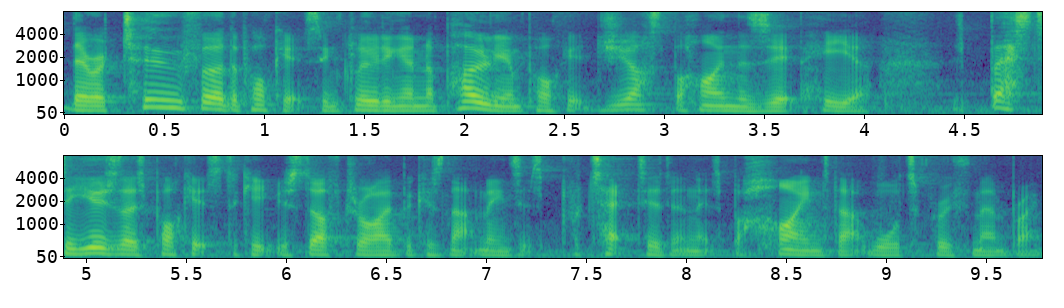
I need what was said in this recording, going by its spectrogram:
there are two further pockets, including a Napoleon pocket just behind the zip here. It's best to use those pockets to keep your stuff dry because that means it's protected and it's behind that waterproof membrane.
